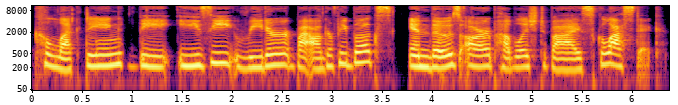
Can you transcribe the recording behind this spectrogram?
collecting the Easy Reader biography books, and those are published by Scholastic.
